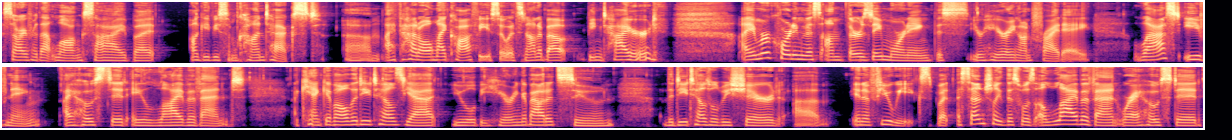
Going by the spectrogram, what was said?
Sorry for that long sigh, but I'll give you some context. Um, I've had all my coffee, so it's not about being tired. I am recording this on Thursday morning. This you're hearing on Friday. Last evening, I hosted a live event. I can't give all the details yet. You will be hearing about it soon. The details will be shared um, in a few weeks. But essentially, this was a live event where I hosted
